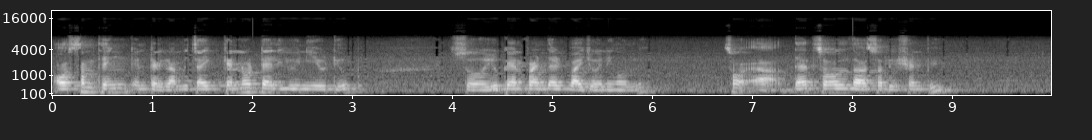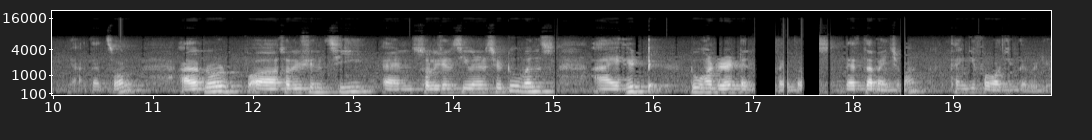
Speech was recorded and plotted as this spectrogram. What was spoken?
awesome thing in telegram which i cannot tell you in youtube. So you can find that by joining only. So uh, that's all the solution b yeah that's all. I upload uh, solution c and solution c1 and c2 once i hit 210 papers that's the benchmark. Thank you for watching the video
